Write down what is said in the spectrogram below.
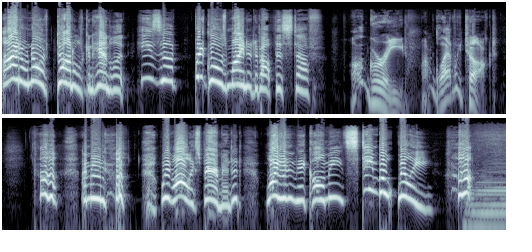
I don't know if Donald can handle it. He's uh, pretty close minded about this stuff. Agreed. I'm glad we talked. I mean, we've all experimented. Why do you think they call me Steamboat Willie?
